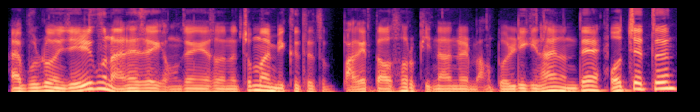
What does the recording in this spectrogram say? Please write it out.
아, 물론 이제 1군 안에서의 경쟁에서는 좀만 미끄러도 망했다고 서로 비난을 막 놀리긴 하는데 어쨌든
